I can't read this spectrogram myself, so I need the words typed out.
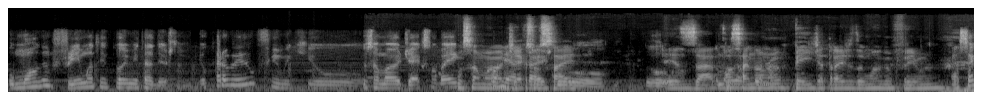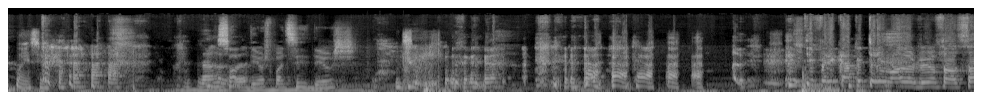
o Morgan Freeman tentou imitar Deus também. Eu quero ver o filme que o, o Samuel Jackson vai. O Samuel Jackson atrás sai. Do, do, Exato, Morgan sai no Freeman. Rampage atrás do Morgan Freeman. A sequência. Não, Só Deus pode ser Deus. tipo, ele captura o Morgan Freeman e fala, só,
